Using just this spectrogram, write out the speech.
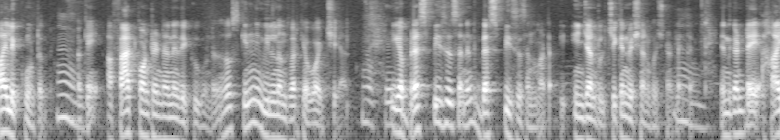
ఆయిల్ ఎక్కువ ఉంటుంది. ఓకే? ఆ ఫ్యాట్ కాంటెంట్ అనేది ఎక్కువగా ఉంటుంది. సో స్కిన్ని వీళ్ళంత వరకు అవాయిడ్ చేయాలి. ఇక బ్రెస్ట్ పీసెస్ అనేది బెస్ట్ పీసెస్ అనమాట ఇన్ జనరల్ చికెన్ విషయానికి వచ్చినట్లయితే. ఎందుకంటే హై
